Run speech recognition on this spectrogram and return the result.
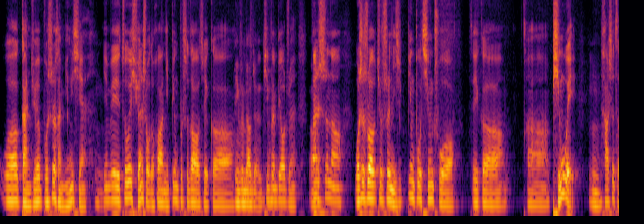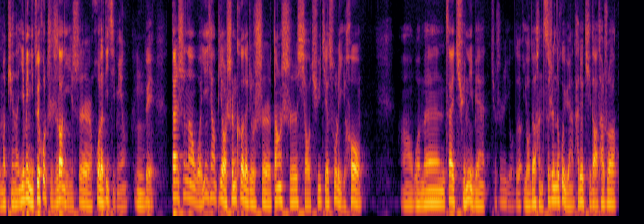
我感觉不是很明显，因为作为选手的话，你并不知道这个评分标准。评分标准，但是呢，我是说，就是你并不清楚这个啊评委，嗯，他是怎么评的？因为你最后只知道你是获了第几名，嗯，对。但是呢，我印象比较深刻的就是当时小区结束了以后，啊，我们在群里边就是有的有的很资深的会员，他就提到他说，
